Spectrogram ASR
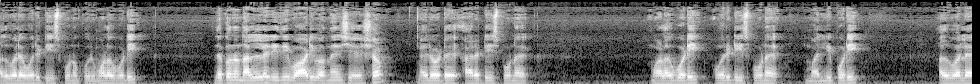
അതുപോലെ ഒരു ടീസ്പൂൺ കുരുമുളക് പൊടി. ഇതൊക്കെ ഒന്ന് നല്ല രീതിയിൽ വാടി വന്നതിന് ശേഷം അതിലോട്ട് അര ടീസ്പൂണ് മുളക് പൊടി ഒരു ടീസ്പൂണ് മല്ലിപ്പൊടി അതുപോലെ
